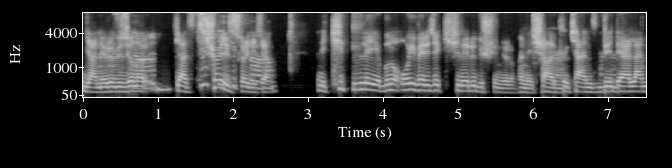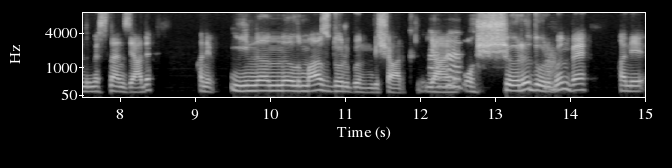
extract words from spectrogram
Yani Evet Eurovision'a ya. yani şöyle söyleyeceğim. Hani kitleyi buna oy verecek kişileri düşünüyorum. Hani şarkı kendi de- Evet. değerlendirmesinden ziyade hani inanılmaz durgun bir şarkı. Yani Evet. aşırı durgun ve hani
